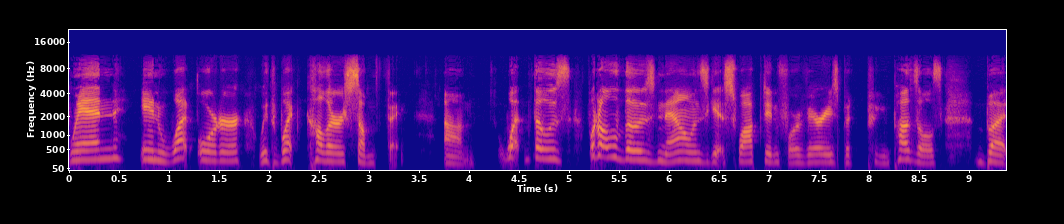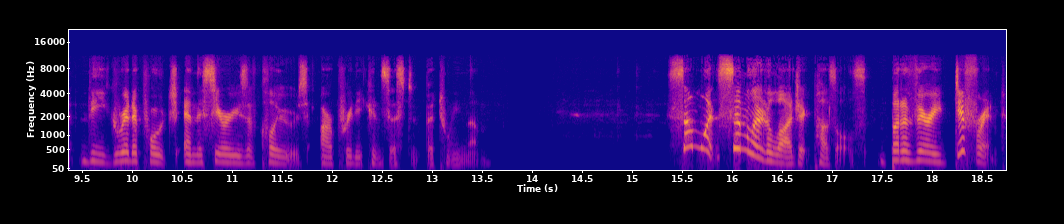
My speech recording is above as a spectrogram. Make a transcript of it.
when, in what order, with what color something. Um, what those, what all of those nouns get swapped in for varies between puzzles, but the grid approach and the series of clues are pretty consistent between them somewhat similar to logic puzzles, but a very different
